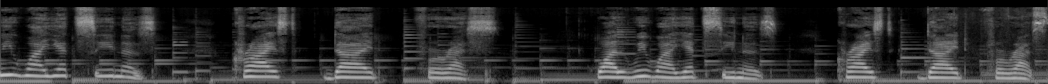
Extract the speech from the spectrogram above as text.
we were yet sinners, Christ died for us. While we were yet sinners, Christ died for us.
